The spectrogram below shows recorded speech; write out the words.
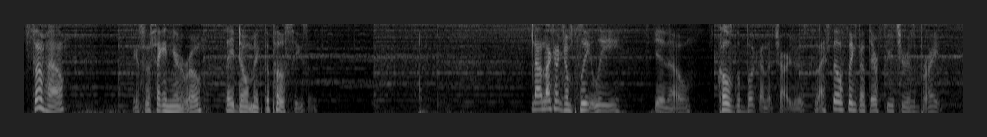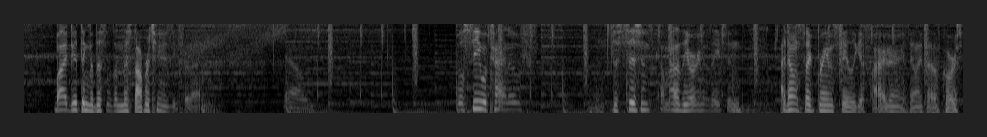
somehow, I guess for the second year in a row, they don't make the postseason. Now I'm not going to completely, you know, close the book on the Chargers because I still think that their future is bright. But I do think that this was a missed opportunity for them. Um, we'll see what kind of decisions come out of the organization. I don't expect Brandon Staley to get fired or anything like that, of course.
